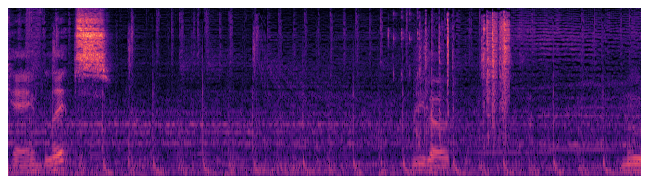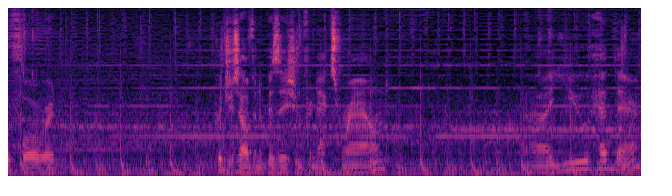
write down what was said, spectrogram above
Okay, blitz. Reload. Move forward. Put yourself in a position for next round. Uh, you head there.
